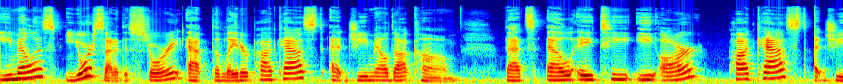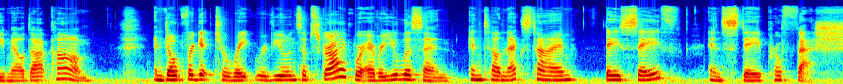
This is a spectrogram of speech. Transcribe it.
Email us your side of the story at thelaterpodcast at gmail.com. That's L A T E R podcast at gmail.com. And don't forget to rate, review, and subscribe wherever you listen. Until next time, stay safe and stay profesh.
